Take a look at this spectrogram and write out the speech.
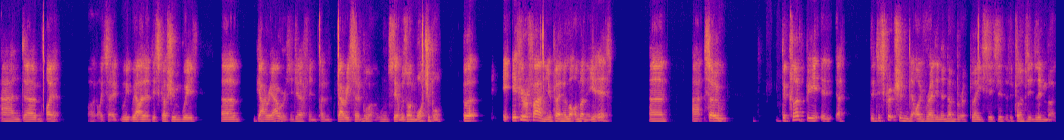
And um, I, I, said we, we had a discussion with um, Gary Owers and Geoff, and, and Gary said, "Well, I wouldn't say it was unwatchable." But if you're a fan, you're paying a lot of money. It is. Um, uh, so the club be uh, the description that I've read in a number of places is that the club's in limbo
